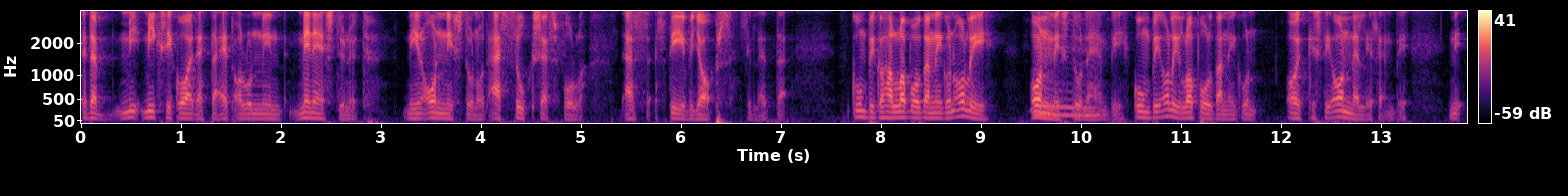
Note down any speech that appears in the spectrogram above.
että mi, miksi koet, että et ollut niin menestynyt, niin onnistunut, as successful as Steve Jobs. Sille, että kumpikohan lopulta niin kuin oli onnistuneempi, mm. kumpi oli lopulta niin kuin oikeasti onnellisempi. Niin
